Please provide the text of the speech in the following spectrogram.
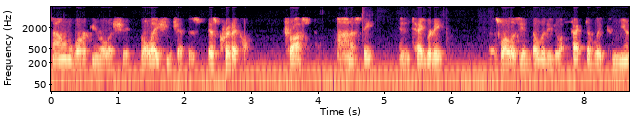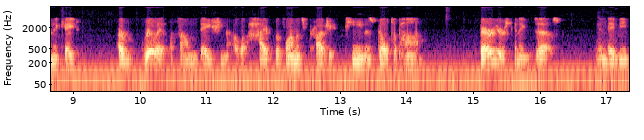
sound working relationship is, is critical. Trust, honesty, integrity, as well as the ability to effectively communicate are really at the foundation of what high performance project team is built upon. Barriers can exist. It may be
